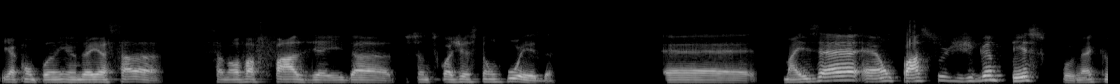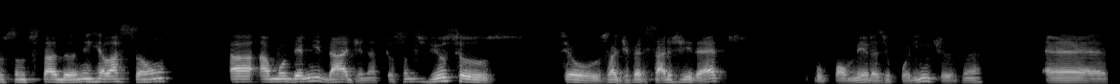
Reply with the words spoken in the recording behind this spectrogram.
e acompanhando aí essa, essa nova fase aí da, do Santos com a gestão Rueda. É, mas é, é um passo gigantesco né, que o Santos está dando em relação à, à, modernidade, né? porque o Santos viu seus, seus adversários diretos, o Palmeiras e o Corinthians, né, é,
